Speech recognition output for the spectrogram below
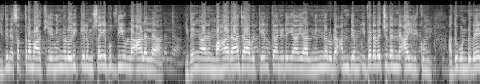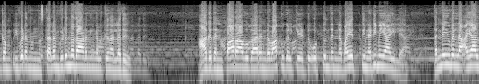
ഇതിനെ സത്രമാക്കിയ നിങ്ങൾ ഒരിക്കലും സ്വയബുദ്ധിയുള്ള ആളല്ല. ഇതെങ്ങാനും മഹാരാജാവ് കേൾക്കാനിടയായാൽ നിങ്ങളുടെ അന്ത്യം ഇവിടെ വെച്ചു തന്നെ ആയിരിക്കും. അതുകൊണ്ട് വേഗം ഇവിടെ നിന്ന് സ്ഥലം വിടുന്നതാണ് നിങ്ങൾക്ക് നല്ലത്. ആഗതൻ പാറാവുകാരന്റെ വാക്കുകൾ കേട്ട് ഒട്ടും തന്നെ ഭയത്തിനടിമയായില്ല. തന്നെയുമല്ല അയാൾ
